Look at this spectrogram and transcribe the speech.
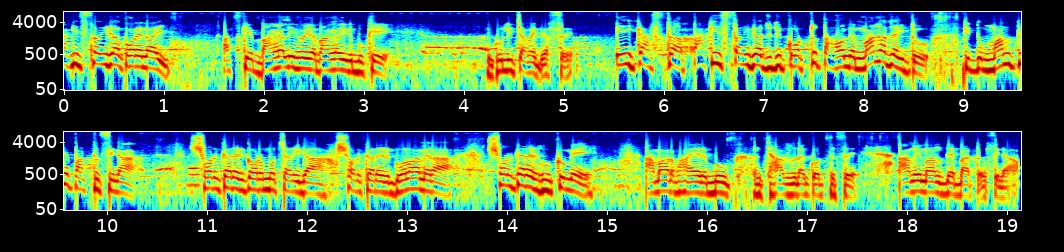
পাকিস্তানিরা করে নাই। আজকে বাঙালি হয়ে বাঙালির বুকে গুলি চালাইতেছে। এই কাজটা পাকিস্তানিরা যদি করতো, তাহলে মানা যাইতো। কিন্তু মানতে পারতেছি না। সরকারের কর্মচারীরা, সরকারের গোলামেরা, সরকারের হুকুমে আমার ভাইয়ের বুক ঝাঁঝরা করতেছে। আমি মানতে পারতেছি না।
